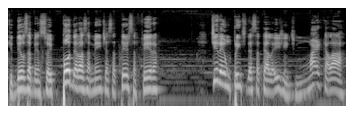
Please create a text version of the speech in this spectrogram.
Que Deus abençoe poderosamente essa terça-feira. Tira aí um print dessa tela aí, gente. Marca lá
